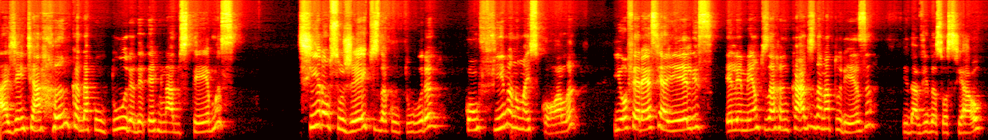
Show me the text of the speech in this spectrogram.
a gente arranca da cultura determinados temas, tira os sujeitos da cultura, confina numa escola e oferece a eles elementos arrancados da natureza e da vida social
